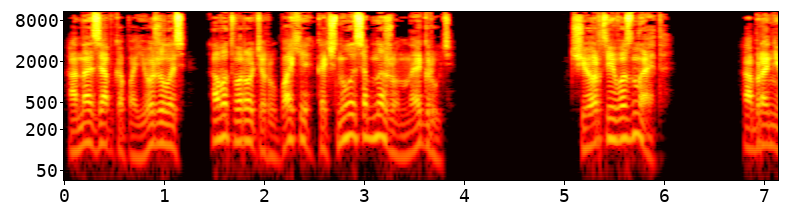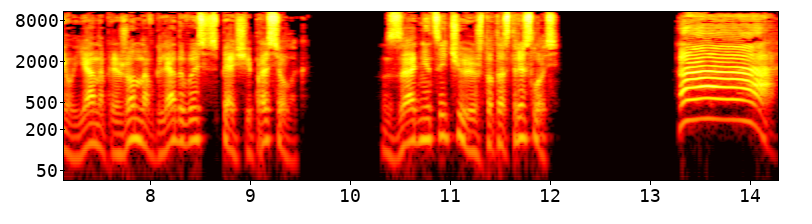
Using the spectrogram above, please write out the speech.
Она зябко поежилась, а в отвороте рубахи качнулась обнаженная грудь. «Черт его знает!» — обронил я, напряженно вглядываясь в спящий проселок. С задницей чую, что-то стряслось. а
